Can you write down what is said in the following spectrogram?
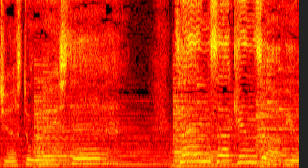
just wasted ten seconds of your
